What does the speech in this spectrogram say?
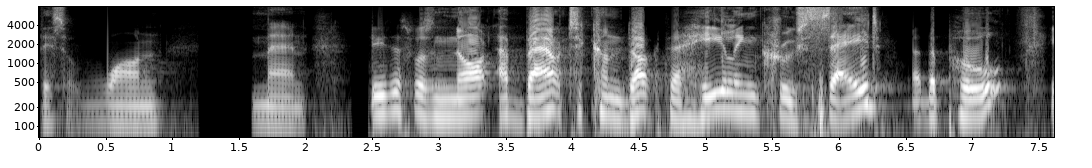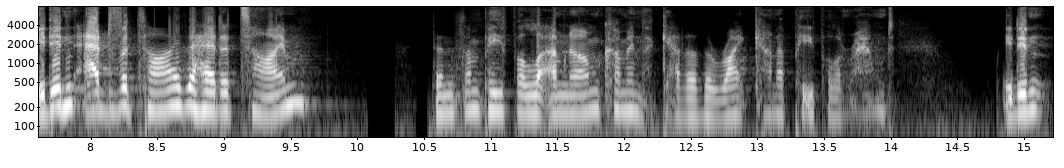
this one man. Jesus was not about to conduct a healing crusade at the pool. He didn't advertise ahead of time. Then some people let him know I'm coming, to gather the right kind of people around. He didn't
